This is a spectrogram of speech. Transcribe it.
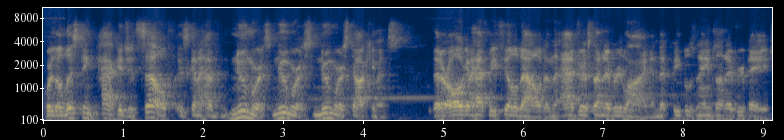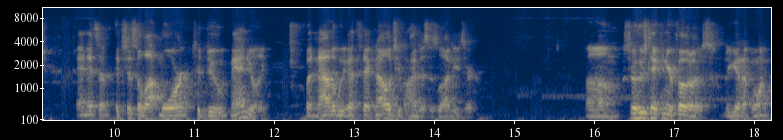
where the listing package itself is going to have numerous, numerous, numerous documents that are all going to have to be filled out and the address on every line and the people's names on every page. And it's a, it's just a lot more to do manually. But now that we've got the technology behind us, it's a lot easier. Um, so who's taking your photos? Are You gonna want?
